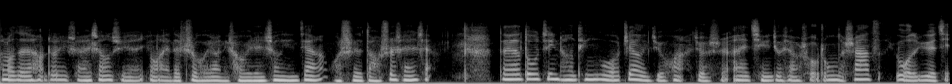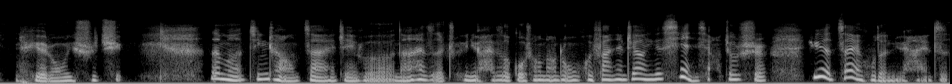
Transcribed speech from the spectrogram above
Hello，大家好，这里是爱商学院，用爱的智慧让你成为人生赢家。我是导师闪闪。大家都经常听过这样一句话，就是爱情就像手中的沙子，握得越紧，越容易失去。那么，经常在这个男孩子追女孩子的过程当中，会发现这样一个现象，就是越在乎的女孩子。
